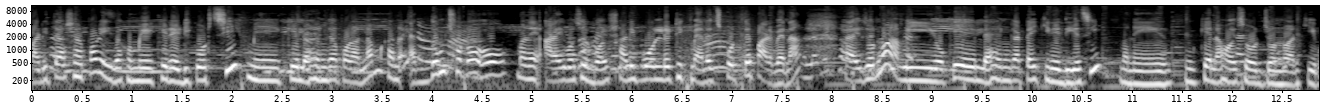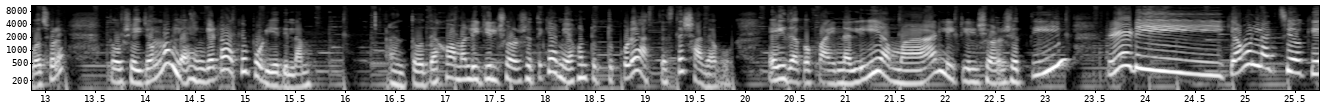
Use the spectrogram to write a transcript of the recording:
বাড়িতে আসার পর এই দেখো মেয়েকে রেডি করছি। মেয়েকে লেহেঙ্গা পরালাম কারণ একদম ছোট ও মানে আড়াই বছর বয়স। শাড়ি পরলে ঠিক ম্যানেজ করতে পারবে না। তাই জন্য আমি ওকে লেহেঙ্গাটাই কিনে দিয়েছি। মানে কেনা হয়েছে ওর জন্য আর কি বছরে তো সেই জন্য লেহেঙ্গাটা ওকে পরিয়ে দিলাম। তো দেখো আমার লিটিল সরস্বতীকে আমি এখন টুকটুক করে আস্তে আস্তে সাজাবো। এই দেখো ফাইনালি আমার লিটিল সরস্বতী রেডি কেমন লাগছে ওকে?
